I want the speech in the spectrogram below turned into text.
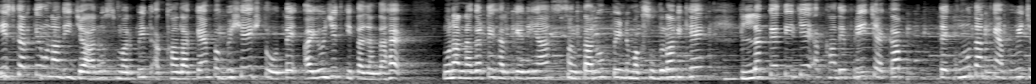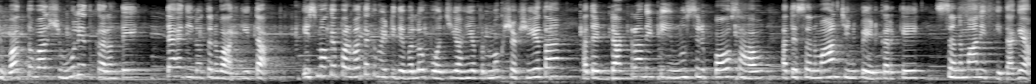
ਇਸ ਕਰਕੇ ਉਹਨਾਂ ਦੀ ਯਾਦ ਨੂੰ ਸਮਰਪਿਤ ਅੱਖਾਂ ਦਾ ਕੈਂਪ ਵਿਸ਼ੇਸ਼ ਤੌਰ ਤੇ ਆਯੋਜਿਤ ਕੀਤਾ ਜਾਂਦਾ ਹੈ। ਉਹਨਾਂ ਨਗਰ ਤੇ ਹਲਕੇ ਦੀਆਂ ਸੰਗਤਾਂ ਨੂੰ ਪਿੰਡ ਮਕਸੂਦੜਾ ਵਿਖੇ ਲੱਗੇ ਤੀਜੇ ਅੱਖਾਂ ਦੇ ਫ੍ਰੀ ਚੈੱਕਅਪ ਤੇ ਖੂਨਦਾਨ ਕੈਂਪ ਵਿੱਚ ਵੱਧ ਤੋਂ ਵੱਧ ਸ਼ਮੂਲੀਅਤ ਕਰਨ ਤੇ ਤਹਿ ਦਿਲੋਂ ਧੰਨਵਾਦ ਕੀਤਾ। ਇਸ ਮੌਕੇ ਪ੍ਰਬੰਧਕ ਕਮੇਟੀ ਦੇ ਵੱਲੋਂ ਪਹੁੰਚੀਆਂ ਹੋਈਆਂ ਪ੍ਰਮੁੱਖ ਸ਼ਖਸੀਅਤਾਂ ਅਤੇ ਡਾਕਟਰਾਂ ਦੀ ਟੀਮ ਨੂੰ ਸਿਰਪਾਓ ਸਾਹਿਬ ਅਤੇ ਸਨਮਾਨ ਚਿੰਨ੍ਹ ਭੇਟ ਕਰਕੇ ਸਨਮਾਨਿਤ ਕੀਤਾ ਗਿਆ।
